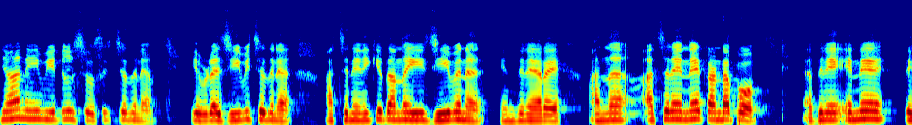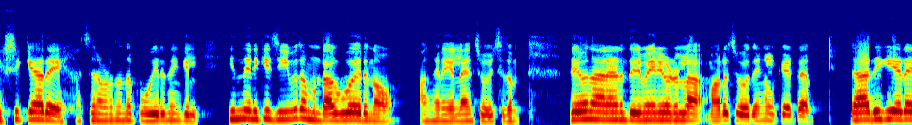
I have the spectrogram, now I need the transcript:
ഞാൻ ഈ വീട്ടിൽ ശ്വസിച്ചതിന് ഇവിടെ ജീവിച്ചതിന് അച്ഛൻ എനിക്ക് തന്ന ഈ ജീവന് എന്തിനേറെ? അന്ന് അച്ഛൻ എന്നെ കണ്ടപ്പോ അതിനെ എന്നെ രക്ഷിക്കാതെ അച്ഛൻ അവിടെ നിന്ന് പോയിരുന്നെങ്കിൽ ഇന്ന് എനിക്ക് ജീവിതം ഉണ്ടാകുമായിരുന്നോ? അങ്ങനെയെല്ലാം ചോദിച്ചതും ദേവനാരായണൻ തിരുമേനിയോടുള്ള മറു ചോദ്യങ്ങൾ കേട്ട് രാധികയുടെ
